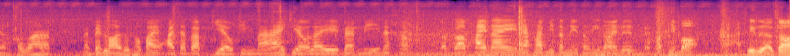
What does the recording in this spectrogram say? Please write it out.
นะเพราะว่า มันเป็นรอยทั่วๆไป อาจจะแบบเกี่ยวกิ่งไม้เกี่ยวอะไรแบบนี้นะครับ แล้วก็ภายในนะครับมีตำหนิตรงนี้หน่อยหนึ่งนะครับที่เบาะที่เหลือก็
